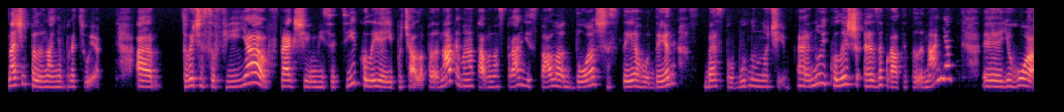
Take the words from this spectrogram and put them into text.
значить пеленання працює. Е, до речі, Софія в перші місяці, коли я її почала пеленати, вона та вона справді спала до 6 годин безпробудно вночі. Е, Ну і коли ж е, забрати пеленання, е, його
